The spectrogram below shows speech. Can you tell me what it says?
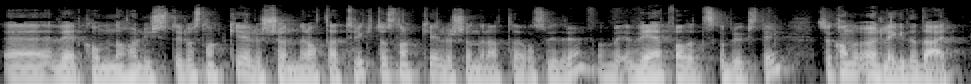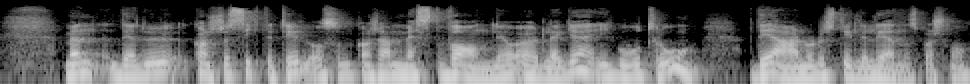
vedkommende har lyst til å snakke, eller skjønner at det er trygt å snakke, eller skjønner at det, og så videre, vet hva dette skal brukes til, så kan du ødelegge det der. Men det du kanskje sikter til, og som kanskje er mest vanlig å ødelegge i god tro, det er når du stiller ledende spørsmål.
